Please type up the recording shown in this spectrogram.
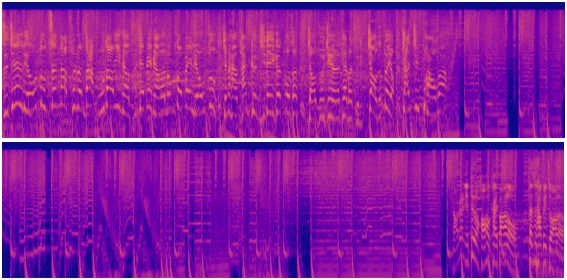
直接留住真娜，吹了大不到一秒，直接被秒了。龙兽被留住，前面还有坦肯奇的一个坐车，交出惊人的 caps，叫着队友赶紧跑吧。然后让你的队友好好开八楼，但是他被抓了。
